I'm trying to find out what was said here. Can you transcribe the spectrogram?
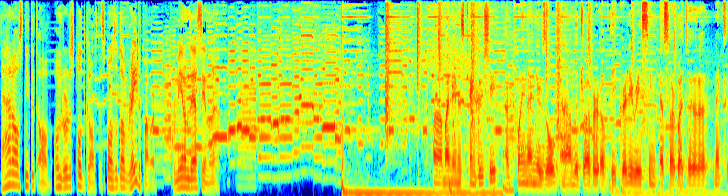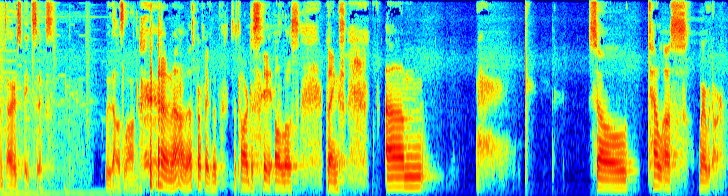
Det här avsnittet av Onroaders podcast är sponsrat av Radio Power. Men mer om det senare. Uh, my name is Ken Gushi. I'm 29 years old and I'm the driver of the GReddy Racing SR by Toyota Nexen Tires 86. Ooh, that was long. no, that's perfect. It's just hard to say all those things. Um, so tell us where we are.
